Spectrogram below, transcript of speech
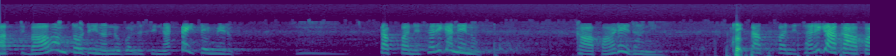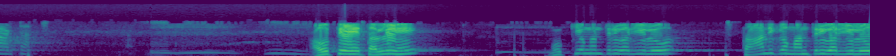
భక్తి భావంతో నన్ను గొలిసినట్టయితే మీరు తప్పనిసరిగా నేను కాపాడేదాన్ని. తప్పనిసరిగా కాపాడతా. అయితే తల్లి ముఖ్యమంత్రి వర్యులు స్థానిక మంత్రివర్యులు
